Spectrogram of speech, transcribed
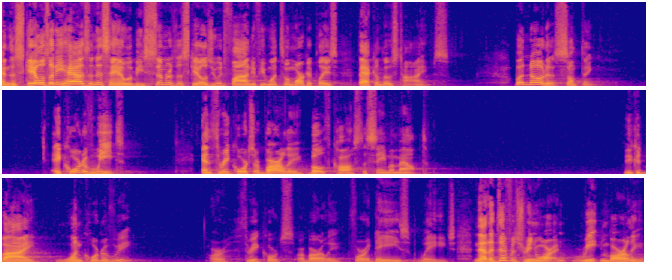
and the scales that he has in his hand would be similar to the scales you would find if you went to a marketplace back in those times. But notice something a quart of wheat and three quarts of barley both cost the same amount. You could buy one quart of wheat or three quarts of barley for a day's wage. Now, the difference between wheat and barley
